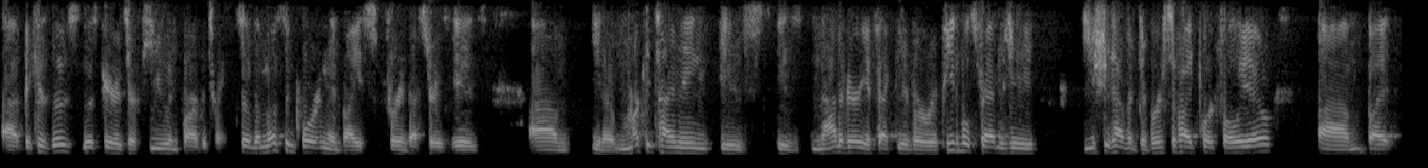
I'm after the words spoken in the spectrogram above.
Uh, because those those periods are few and far between. So the most important advice for investors is, um, you know, market timing is is not a very effective or repeatable strategy. You should have a diversified portfolio um, but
